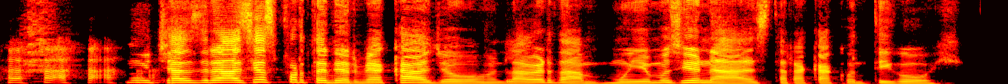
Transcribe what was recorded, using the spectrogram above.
muchas gracias por tenerme acá. Yo, la verdad, muy emocionada de estar acá contigo hoy.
